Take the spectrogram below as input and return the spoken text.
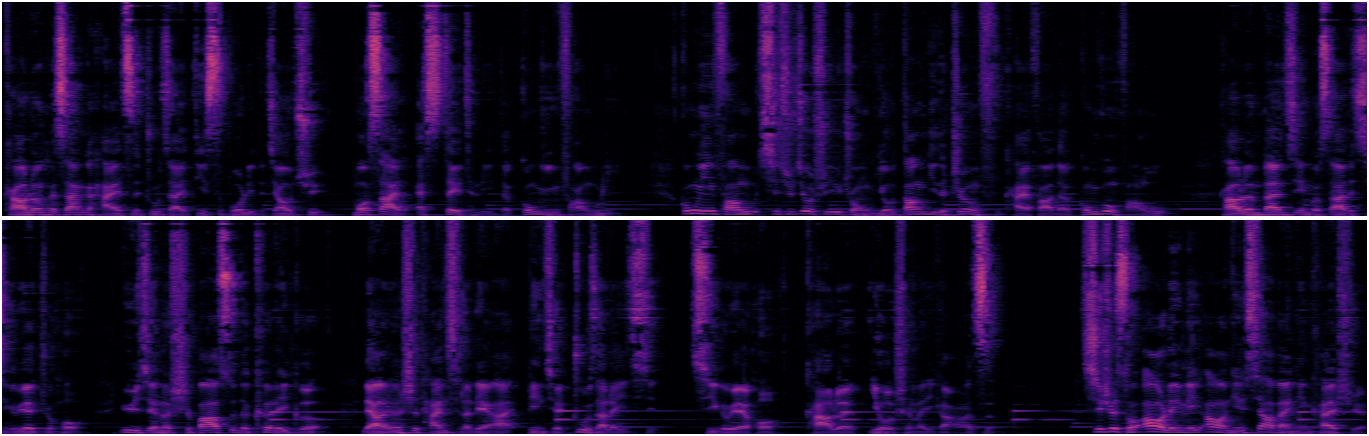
卡伦和三个孩子住在迪斯伯里的郊区 Mosside Estate 里的公营房屋里。公营房屋其实就是一种由当地的政府开发的公共房屋。卡伦搬进莫萨的几个月之后，遇见了十八岁的克雷格。两人是谈起了恋爱，并且住在了一起。七个月后，卡伦又生了一个儿子。其实从二零零二年下半年开始，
